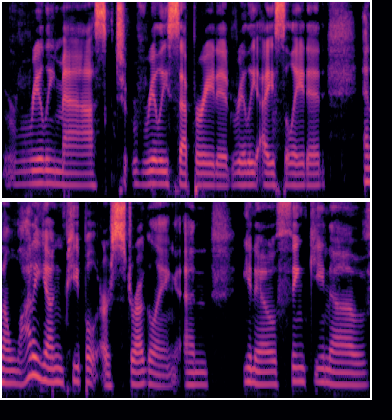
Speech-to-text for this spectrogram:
really masked, really separated, really isolated. And a lot of young people are struggling and, you know, thinking of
